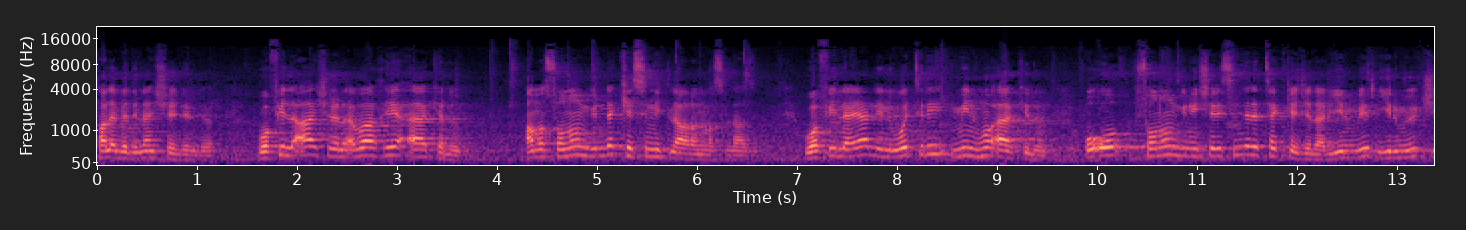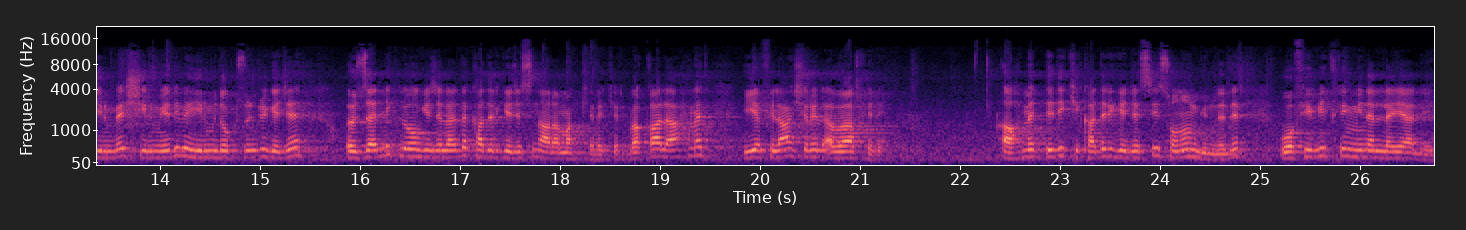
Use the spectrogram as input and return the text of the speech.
talep edilen şeydir diyor. وَفِي الْآشِرِ الْاَوَاخِيَ آكَدٌ Ama son 10 günde kesinlikle aranması lazım. وَفِي لَيَالِ الْوَتْرِ مِنْهُ آكِدٌ o, o son 10 gün içerisinde de tek geceler 21, 23, 25, 27 ve 29. gece özellikle o gecelerde Kadir gecesini aramak gerekir. Ve kâle Ahmet hiye fil aşril evâhiri. Ahmet dedi ki Kadir gecesi son 10 gündedir. Ve fi vitrin minel leyali.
